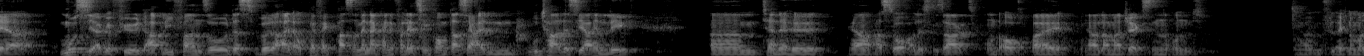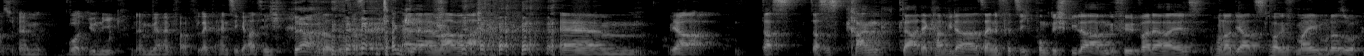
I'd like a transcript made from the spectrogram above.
der muss ja gefühlt abliefern. So, das würde halt auch perfekt passen, wenn da keine Verletzung kommt, dass er halt ein brutales Jahr hinlegt. Ähm, Tannehill, ja, hast du auch alles gesagt. Und auch bei ja, Lama Jackson und ähm, vielleicht nochmal zu dem Wort unique, nennen wir einfach vielleicht einzigartig ja. oder sowas. Danke. Ähm, aber ähm, ja, das, das ist krank. Klar, der kann wieder seine 40-Punkte-Spiele haben, gefühlt, weil er halt 100 Yards läuft mal eben oder so.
